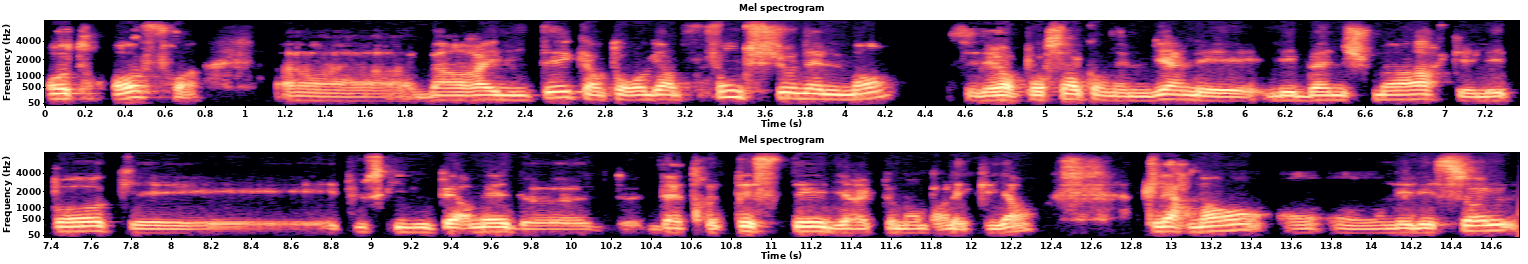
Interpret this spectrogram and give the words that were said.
autres offres. Euh, ben en réalité, quand on regarde fonctionnellement, c'est d'ailleurs pour ça qu'on aime bien les, benchmarks et l'époque et, tout ce qui nous permet d'être testé directement par les clients. Clairement, on, est les seuls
